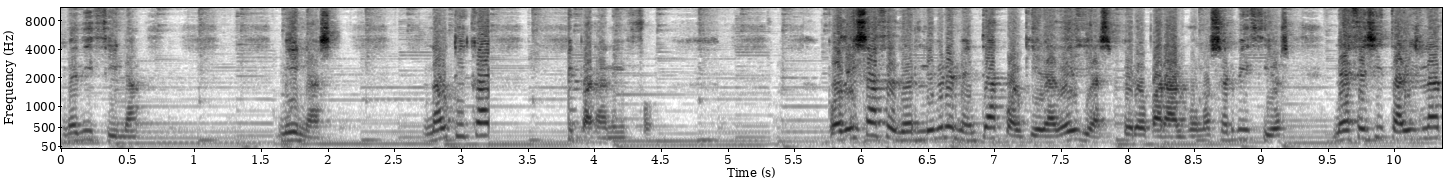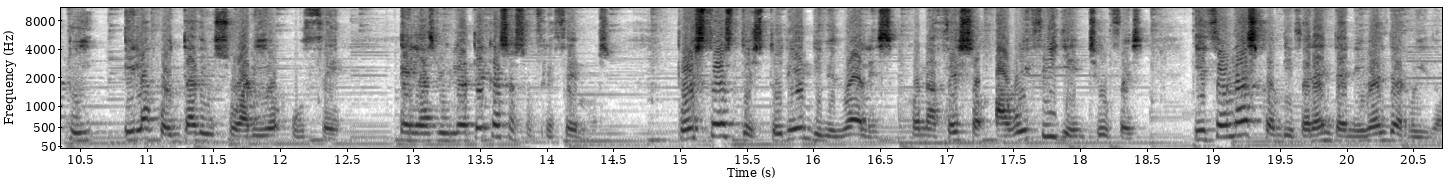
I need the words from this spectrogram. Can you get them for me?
Medicina, Minas, Náutica y Paraninfo. Podéis acceder libremente a cualquiera de ellas, pero para algunos servicios necesitáis la TUI y la cuenta de usuario UC. En las bibliotecas os ofrecemos puestos de estudio individuales, con acceso a wifi y enchufes, y zonas con diferente nivel de ruido.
